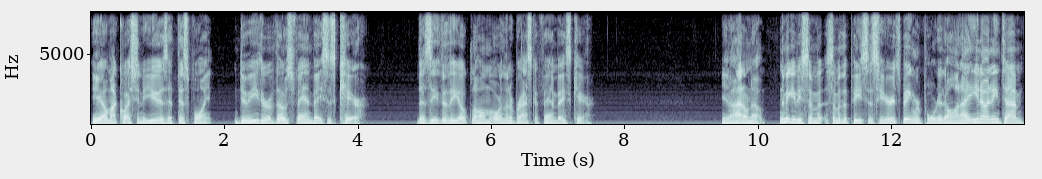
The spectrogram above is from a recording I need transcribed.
You know, my question to you is at this point, do either of those fan bases care? Does either the Oklahoma or the Nebraska fan base care? You know, I don't know. Let me give you some some of the pieces here. It's being reported on. I you know, anytime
